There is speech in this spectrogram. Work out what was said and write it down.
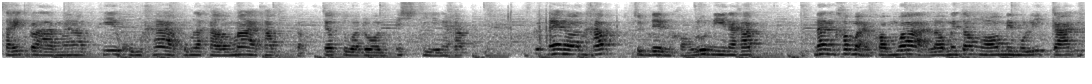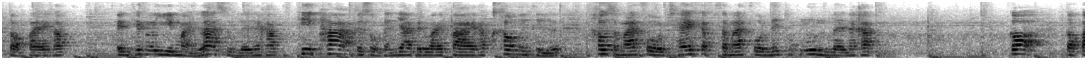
ไซส์กลางนะครับที่คุ้มค่าคุ้มราคามากๆครับกับเจ้าตัวโดรน HT นะครับแน่นอนครับจุดเด่นของรุ่นนี้นะครับ นั่นเข้าหมายความว่าเราไม่ต้องง้อเมมโมรี่การ์ดอีกต่อไปครับ เป็นเทคโนโลยีใหม่ล่าสุดเลยนะครับ ที่ภาพจะส่งสัญญาณเป็น Wi-Fi ครับเข้ามือถือเข้าสมาร์ทโฟน ใช้กับสมาร์ทโฟนได้ทุกรุ่นเลยนะครับ ก็ต่อไป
